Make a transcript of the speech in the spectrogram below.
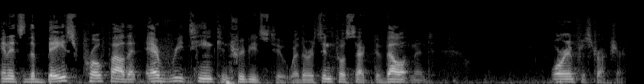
And it's the base profile that every team contributes to, whether it's InfoSec development, or infrastructure.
